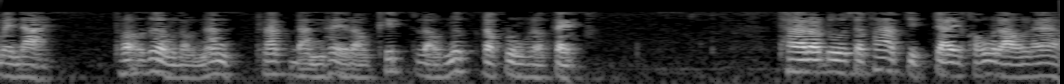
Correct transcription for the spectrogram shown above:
ไม่ได้ เพราะเรื่องเหล่านั้นพลักดันให้เราคิดเรานึกเราปรุงเราแต่ง ถ้าเราดูสภาพจิตใจของเราแล้ว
